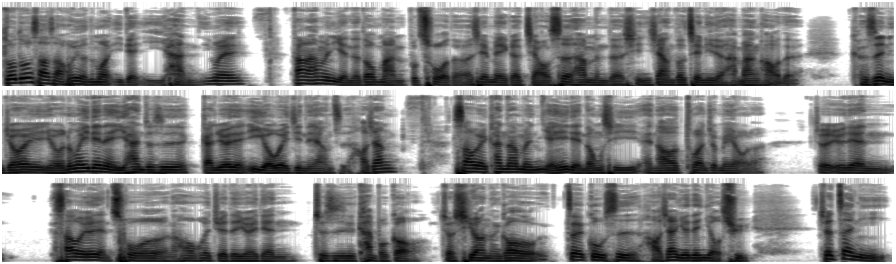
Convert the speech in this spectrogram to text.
多多少少会有那么一点遗憾，因为当然他们演的都蛮不错的，而且每个角色他们的形象都建立的还蛮好的。可是你就会有那么一点点遗憾，就是感觉有点意犹未尽的样子，好像稍微看他们演一点东西，然后突然就没有了，就有点稍微有点错愕，然后会觉得有一点就是看不够，就希望能够这个故事好像有点有趣，就在你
